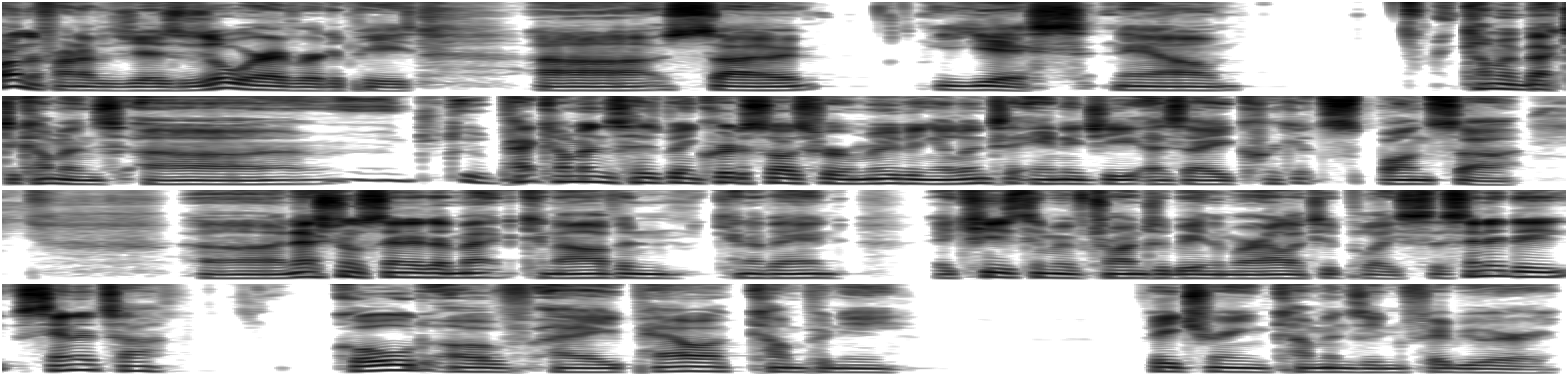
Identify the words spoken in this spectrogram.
or on the front of the jerseys or wherever it appears. Uh, so, yes, now coming back to Cummins, uh, Pat Cummins has been criticised for removing Alinta Energy as a cricket sponsor. Uh, National Senator Matt Canavan, Canavan accused him of trying to be the morality police. The senator, senator called of a power company featuring Cummins in February.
